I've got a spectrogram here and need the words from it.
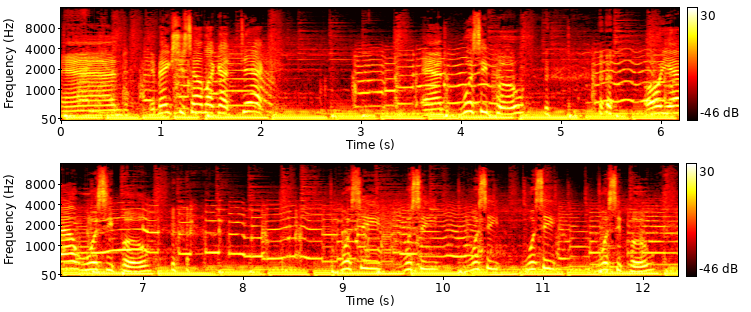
and it makes you sound like a dick. And wussy poo. oh yeah, wussy poo. Wussy, wussy, wussy, wussy, wussy poo.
